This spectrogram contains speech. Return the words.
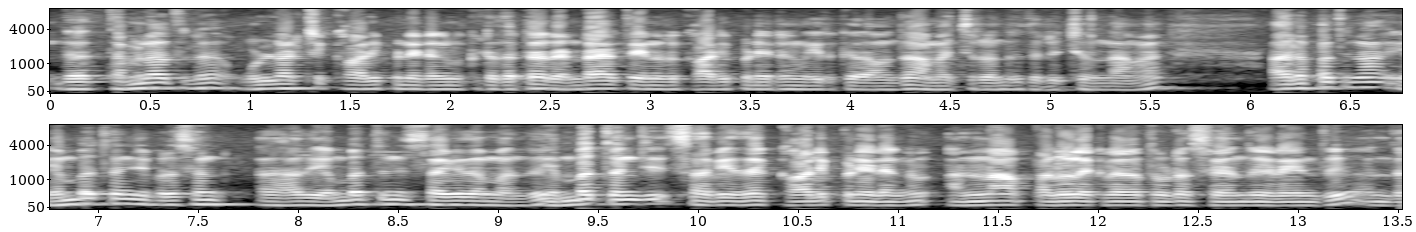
இந்த தமிழகத்தில் உள்ளாட்சி காலி பணியிடங்கள் கிட்டத்தட்ட ரெண்டாயிரத்தி ஐநூறு காலி பணியிடங்கள் இருக்கிறதா வந்து அமைச்சர் வந்து தெரிவிச்சிருந்தாங்க. அதில் பார்த்தீங்கன்னா எண்பத்தஞ்சு பர்சன்ட் அதாவது எண்பத்தஞ்சு சதவீதம் வந்து எண்பத்தஞ்சு சதவீத காலி பணியிடங்கள் அண்ணா பல்கலைக்கழகத்தோடு சேர்ந்து இணைந்து அந்த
